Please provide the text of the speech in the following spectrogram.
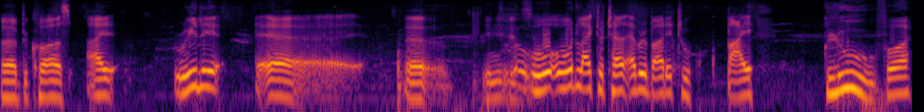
Uh, because I really uh, uh, w- would like to tell everybody to buy glue for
